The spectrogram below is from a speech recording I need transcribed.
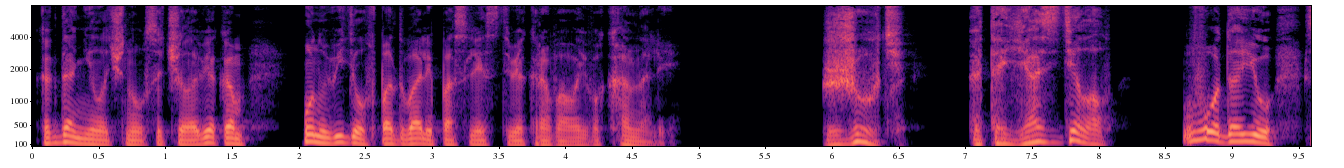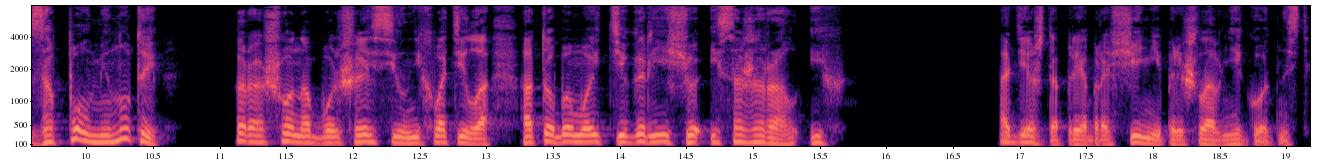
Когда Нил очнулся человеком, он увидел в подвале последствия кровавой вакханалии. «Жуть! «Это я сделал? Вот даю, за полминуты? Хорошо, на большее сил не хватило, а то бы мой тигр еще и сожрал их». Одежда при обращении пришла в негодность,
